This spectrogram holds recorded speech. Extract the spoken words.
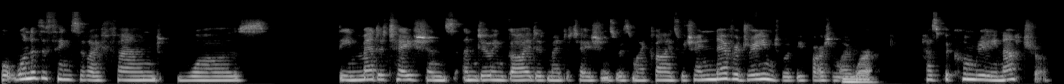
but one of the things that I found was the meditations and doing guided meditations with my clients, which I never dreamed would be part of my mm. work, has become really natural.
